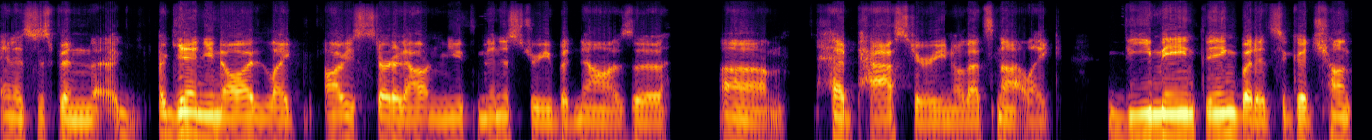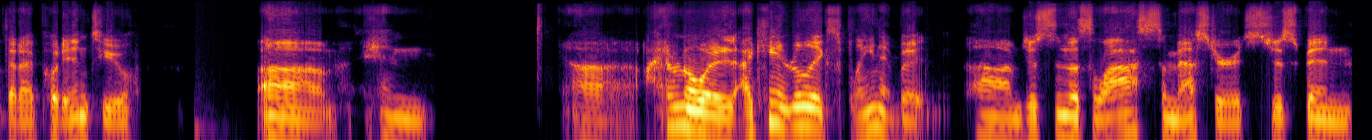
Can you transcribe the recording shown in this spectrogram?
and it's just been again you know i like obviously started out in youth ministry but now as a um head pastor you know that's not like the main thing but it's a good chunk that i put into um and uh i don't know what it, i can't really explain it but um just in this last semester it's just been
